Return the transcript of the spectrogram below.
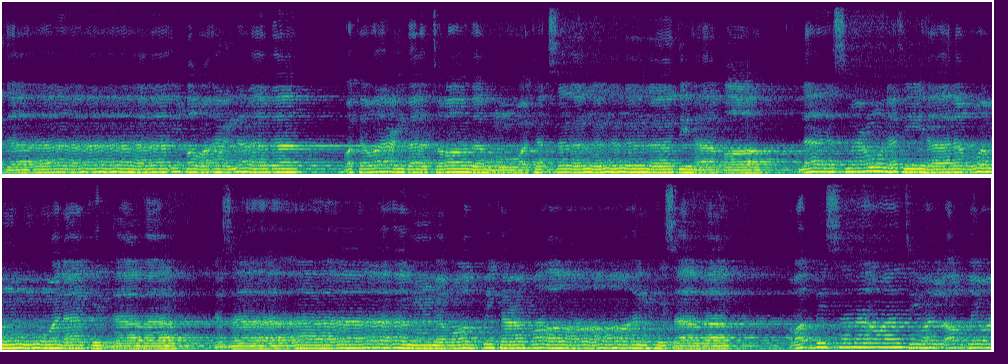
حدائق وأعنابا وكواعب ترابا وكأسا دهاقا لا يسمعون فيها لغوا ولا كذابا. جزاء من ربك عطاء حسابا. رب السماوات والأرض وما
